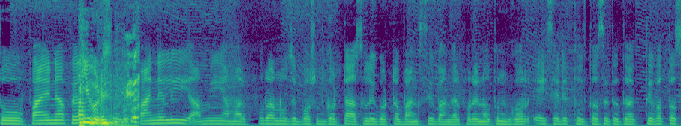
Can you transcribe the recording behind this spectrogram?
তো ফাইনালি আমি আমার পুরানো যে বসত ঘরটা আসলে ঘরটা ভাঙছে ভাঙার পরে নতুন ঘর এই সাইডে তুলতেছে তো দেখতে পারতেছ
